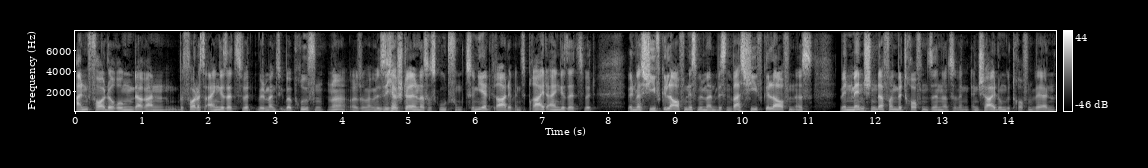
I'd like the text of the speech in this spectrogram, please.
Anforderungen daran, bevor das eingesetzt wird, will man es überprüfen. Ne? Also man will sicherstellen, dass es gut funktioniert, gerade wenn es breit eingesetzt wird. Wenn was schiefgelaufen ist, will man wissen, was schiefgelaufen ist. Wenn Menschen davon betroffen sind, also wenn Entscheidungen getroffen werden,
